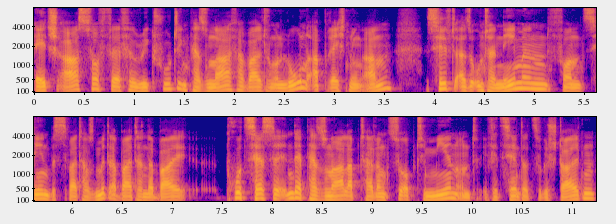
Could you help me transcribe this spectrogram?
HR-Software für Recruiting, Personalverwaltung und Lohnabrechnung an. Es hilft also Unternehmen von 10 bis 2000 Mitarbeitern dabei, Prozesse in der Personalabteilung zu optimieren und effizienter zu gestalten.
